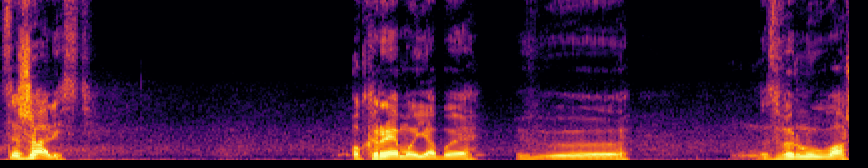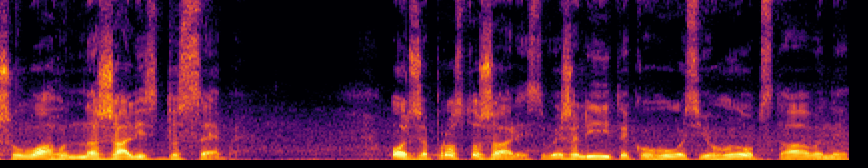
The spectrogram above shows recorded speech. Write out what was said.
Це жалість. Окремо я би звернув вашу увагу на жалість до себе. Отже, просто жалість. Ви жалієте когось, його обставини.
